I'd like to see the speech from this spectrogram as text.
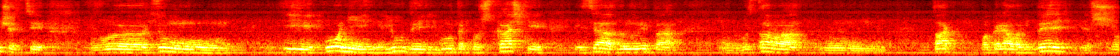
участі в цьому і коні, і люди, і були також скачки. І ця знаменита вистава так покоряла людей, що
